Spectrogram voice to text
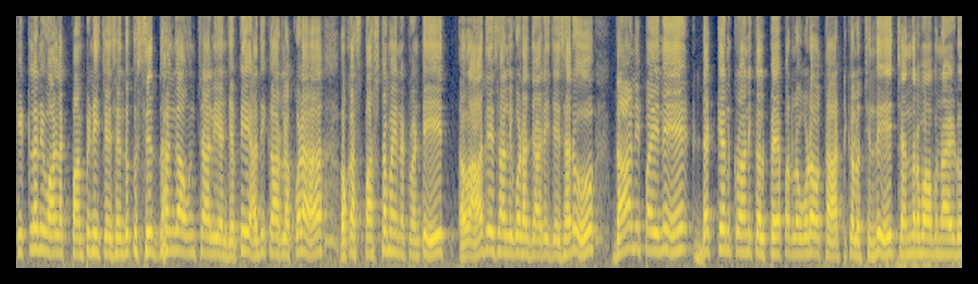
కిట్లని వాళ్ళకి పంపిణీ చేసేందుకు సిద్ధంగా ఉంచాలి అని చెప్పి అధికారులకు కూడా ఒక స్పష్టమైనటువంటి ఆదేశాన్ని కూడా జారీ చేశారు. దానిపైనే డెక్కన్ క్రానికల్ పేపర్లో కూడా ఒక ఆర్టికల్ వచ్చింది Chandrababu Naidu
